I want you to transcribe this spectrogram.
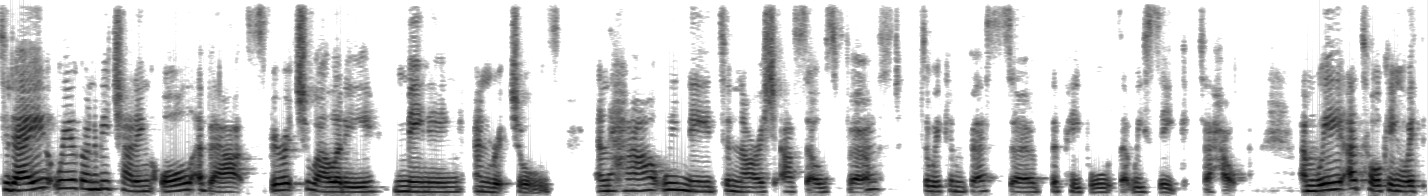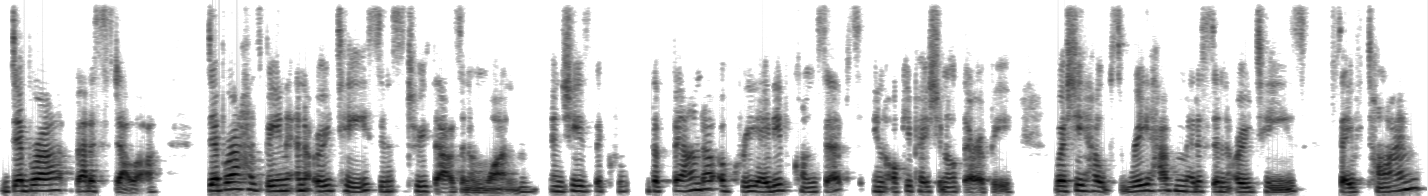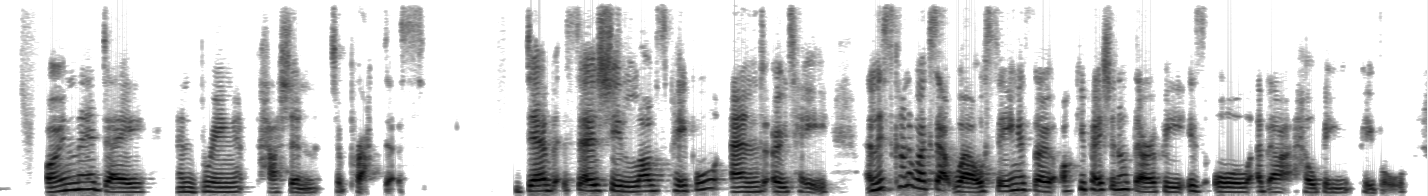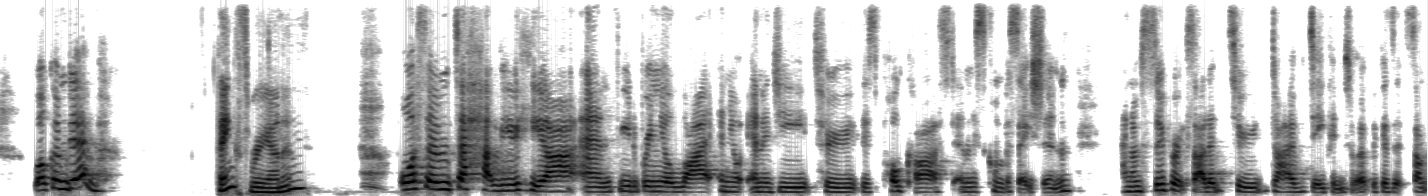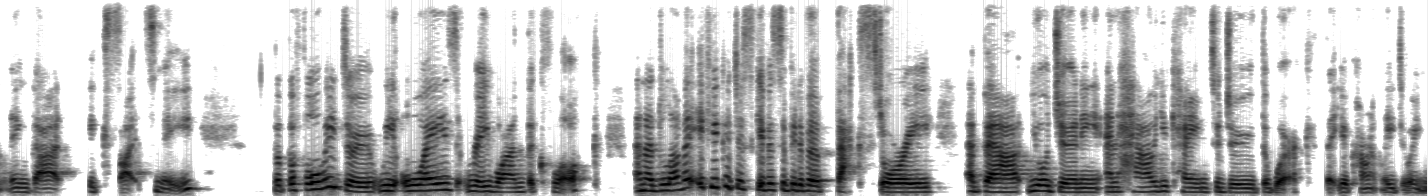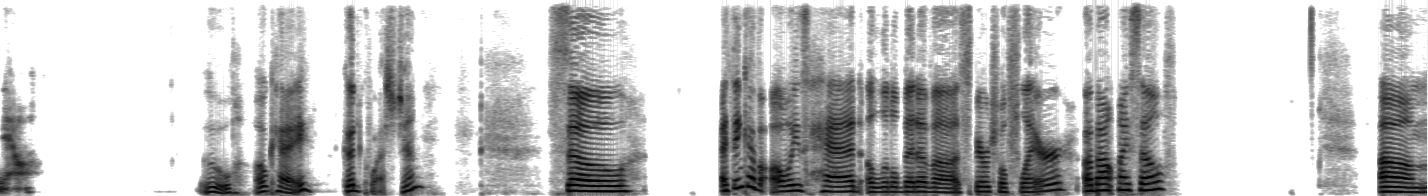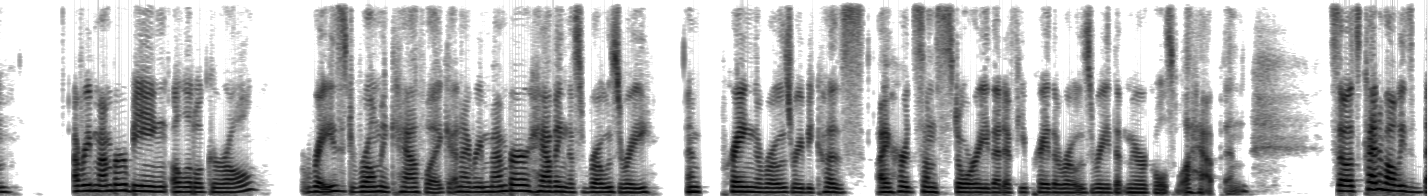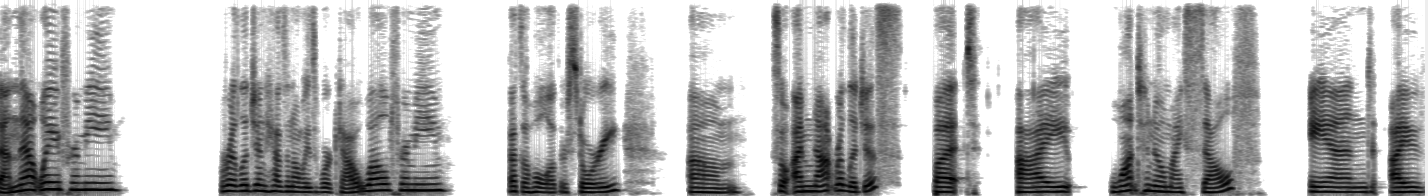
Today, we are going to be chatting all about spirituality, meaning, and rituals, and how we need to nourish ourselves first so we can best serve the people that we seek to help. And we are talking with Debra Battistella. Debra has been an OT since 2001, and she's the, the founder of Creative Concepts in Occupational Therapy, where she helps rehab medicine OTs save time, own their day, and bring passion to practice. Deb says she loves people and OT. And this kind of works out well, seeing as though occupational therapy is all about helping people. Welcome, Deb. Thanks, Rhiannon. Awesome to have you here and for you to bring your light and your energy to this podcast and this conversation. And I'm super excited to dive deep into it because it's something that excites me. But before we do, we always rewind the clock. And I'd love it if you could just give us a bit of a backstory about your journey and how you came to do the work that you're currently doing now. Ooh, okay. Good question. So, I think I've always had a little bit of a spiritual flair about myself. Um, I remember being a little girl, raised Roman Catholic, and I remember having this rosary and praying the rosary because I heard some story that if you pray the rosary that miracles will happen. So it's kind of always been that way for me. Religion hasn't always worked out well for me. That's a whole other story. Um, so I'm not religious, but I want to know myself and I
